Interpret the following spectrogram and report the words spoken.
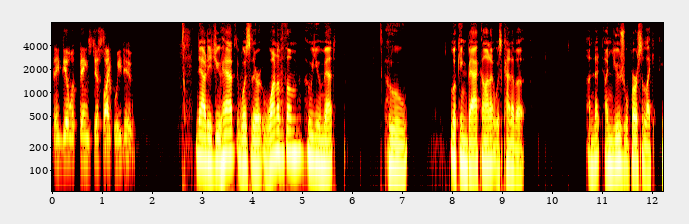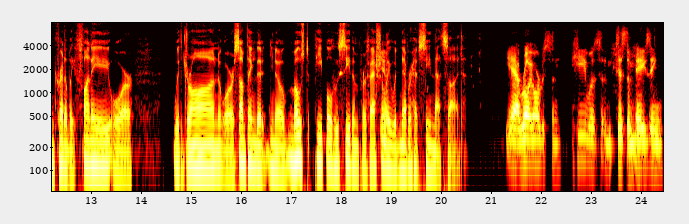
they deal with things just like we do. Now, did you have was there one of them who you met who looking back on it, was kind of a an unusual person, like incredibly funny or withdrawn or something that you know most people who see them professionally yeah. would never have seen that side. Yeah, Roy Orbison, he was just amazing.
